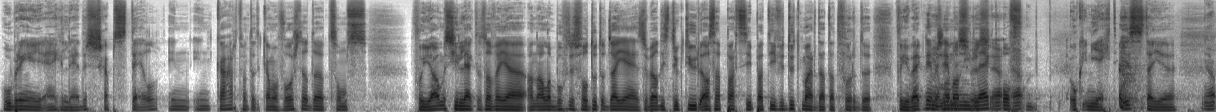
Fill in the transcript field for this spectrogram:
Hoe breng je je eigen leiderschapsstijl in, in kaart? Want ik kan me voorstellen dat het soms voor jou misschien lijkt alsof je aan alle behoeftes voldoet, of dat jij zowel die structuur als dat participatieve doet, maar dat dat voor, de, voor je werknemers helemaal, helemaal niet lijkt. Ja, of ja ook niet echt is. Dat je ja.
